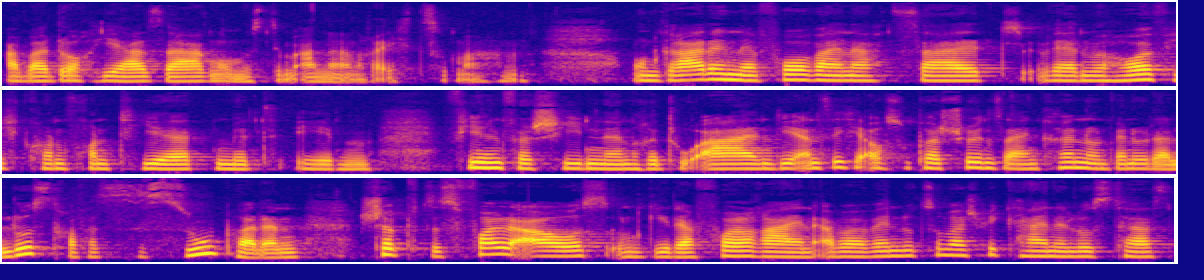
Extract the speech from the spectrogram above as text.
aber doch Ja sagen, um es dem anderen recht zu machen. Und gerade in der Vorweihnachtszeit werden wir häufig konfrontiert mit eben vielen verschiedenen Ritualen, die an sich auch super schön sein können. Und wenn du da Lust drauf hast, ist es super, dann schöpft es voll aus und geh da voll rein. Aber wenn du zum Beispiel keine Lust hast,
